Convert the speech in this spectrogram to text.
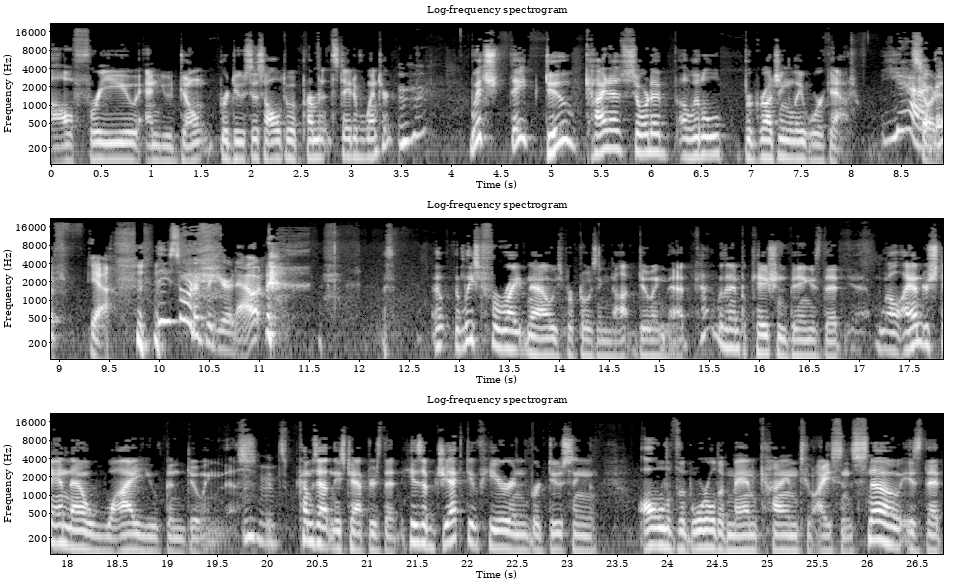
I'll free you and you don't reduce us all to a permanent state of winter? Mm-hmm. Which they do kind of, sort of, a little begrudgingly work out. Yeah, Sort they, of. Yeah. They sort of figure it out. at at least for right now, he's proposing not doing that. Kind of with an implication being is that, well, I understand now why you've been doing this. Mm-hmm. It comes out in these chapters that his objective here in reducing all of the world of mankind to ice and snow is that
